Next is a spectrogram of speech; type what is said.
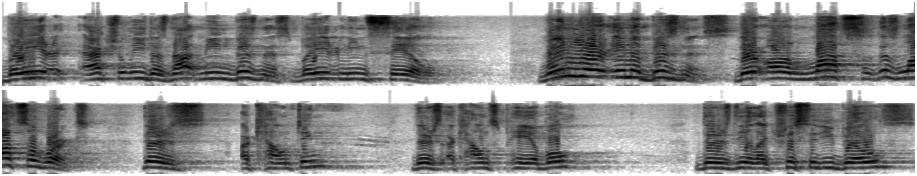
Bay' actually does not mean business. Bay' means sale. When you're in a business, there are lots, there's lots of works. There's accounting, there's accounts payable, there's the electricity bills.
